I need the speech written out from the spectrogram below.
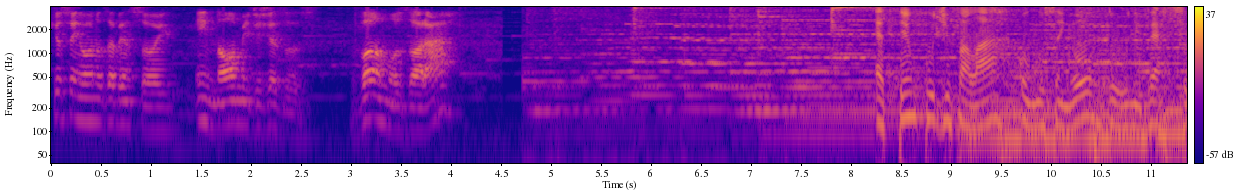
Que o Senhor nos abençoe, em nome de Jesus. Vamos orar? É tempo de falar com o Senhor do universo.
